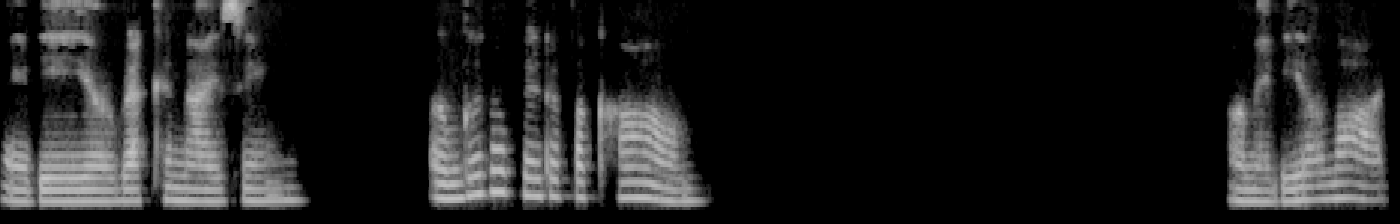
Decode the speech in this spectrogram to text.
Maybe you're recognizing a little bit of a calm, or maybe a lot.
